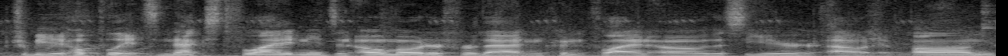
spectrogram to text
which will be hopefully its next flight. It needs an O motor for that and couldn't fly an O this year out at Bong.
